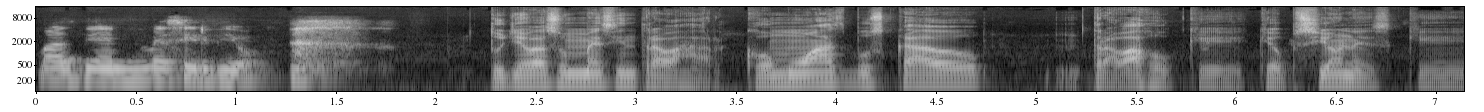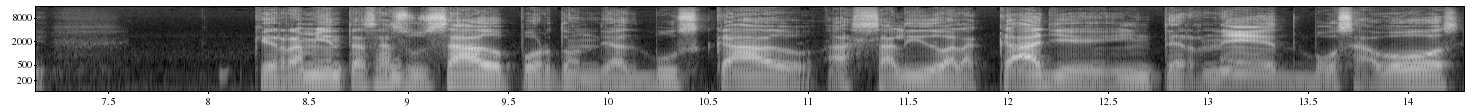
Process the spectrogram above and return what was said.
Más bien me sirvió. Tú llevas un mes sin trabajar. ¿Cómo has buscado trabajo? ¿Qué, opciones? ¿Qué, ¿Qué herramientas has usado? ¿Por dónde has buscado? ¿Has salido a la calle? ¿Internet? ¿Voz a voz?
